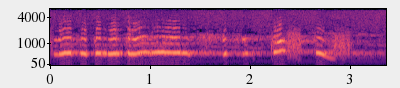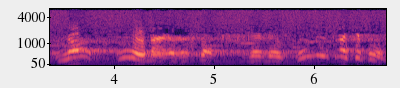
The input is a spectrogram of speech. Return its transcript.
slip, ik ben er doorheen. Het is fantastisch. Nou, neem maar eens een slok. Je weet niet wat je doet.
